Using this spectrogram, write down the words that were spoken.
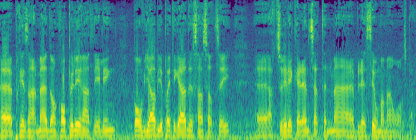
euh, présentement. Donc, on peut lire entre les lignes. Pauvre Yab, il n'a pas été capable de s'en sortir. Euh, Arthur Lekonen, certainement euh, blessé au moment où on se parle.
